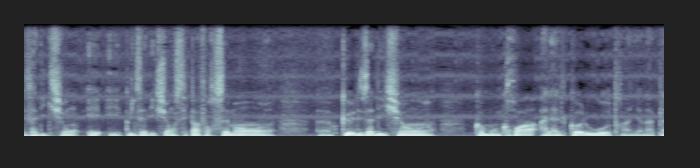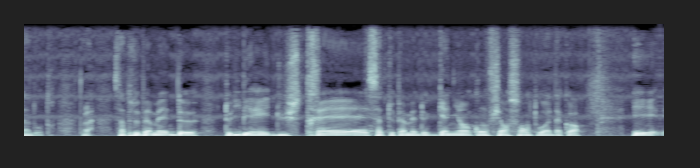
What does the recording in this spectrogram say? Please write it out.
les addictions et, et, que les addictions, c'est pas forcément que les addictions comme on croit à l'alcool ou autre. Hein. Il y en a plein d'autres. Voilà. Ça peut te permettre de te libérer du stress, ça te permet de gagner en confiance en toi, d'accord? Et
